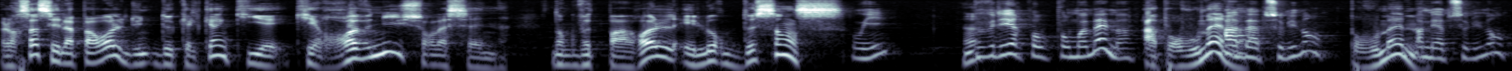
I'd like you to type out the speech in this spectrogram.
Alors ça, c'est la parole de quelqu'un qui est, qui est revenu sur la scène. Donc votre parole est lourde de sens. Oui. Hein vous voulez dire pour, pour moi-même? Ah, pour vous-même Ah, bah absolument. Pour vous-même Ah, mais absolument.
